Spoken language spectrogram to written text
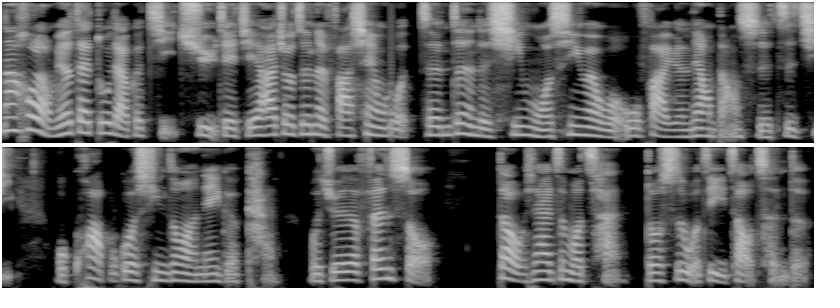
那后来我们又再多聊个几句，姐姐她就真的发现我真正的心魔是因为我无法原谅当时的自己，我跨不过心中的那个坎。我觉得分手到我现在这么惨，都是我自己造成的。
